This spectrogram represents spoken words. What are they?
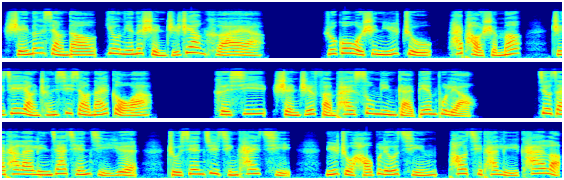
谁能想到幼年的沈直这样可爱啊？如果我是女主，还跑什么？直接养成细小奶狗啊！可惜沈直反派宿命改变不了。就在他来林家前几月，主线剧情开启，女主毫不留情抛弃他离开了。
